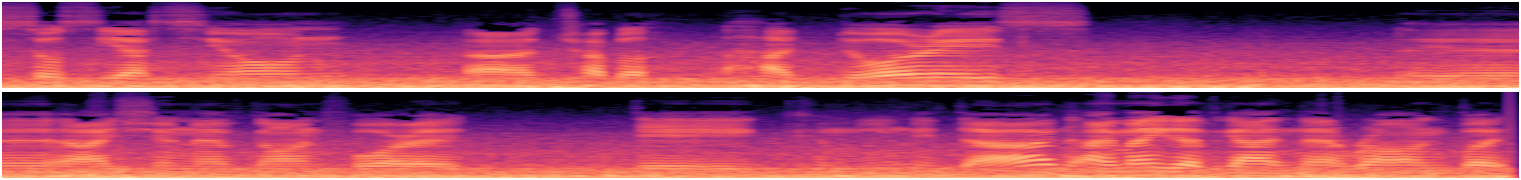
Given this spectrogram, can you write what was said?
Asociación uh, Trabajadores. Uh, I shouldn't have gone for it. De Comunidad. I might have gotten that wrong, but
